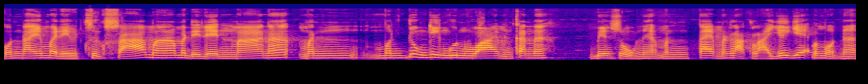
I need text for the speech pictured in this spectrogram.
คนใดไม่ได้ศึกษามาไม่ได้เล่นมานะมันมันยุ่งยิ่งวุ่นวายเหมือนกันนะเบี้ยสูงเนี่ยมันแต้มมันหลากหลายเยอะแยะไปหมดนะ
